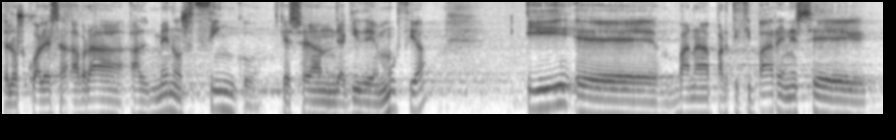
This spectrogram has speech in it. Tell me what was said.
de los cuales habrá al menos 5 que sean de aquí de Murcia, y eh, van a participar en ese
